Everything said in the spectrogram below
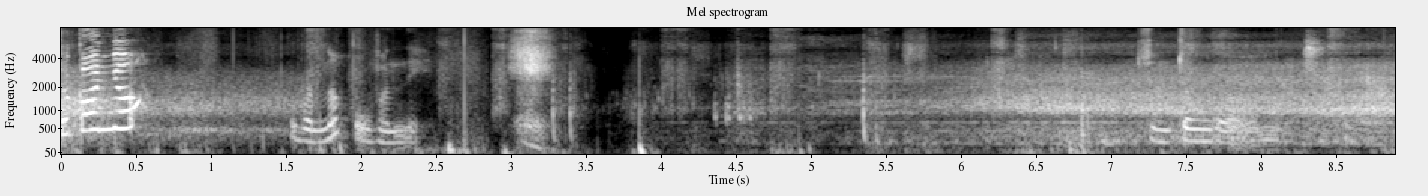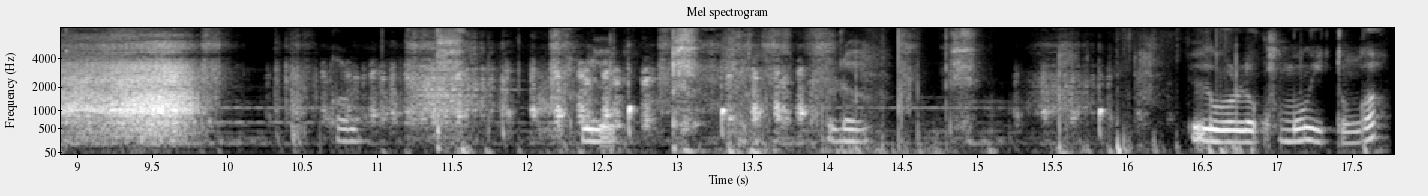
잠깐만요 맞네. 진짠가? 아래 아래. 아래. 여기 원래 구멍이 있던가?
